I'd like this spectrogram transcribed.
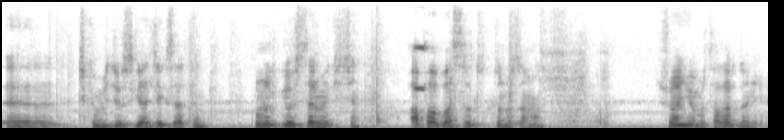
Ee, çıkın videosu gelecek zaten. Bunu göstermek için apa basılı tuttuğunuz zaman şu an yumurtalar dönüyor.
